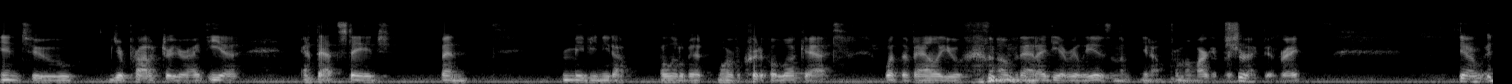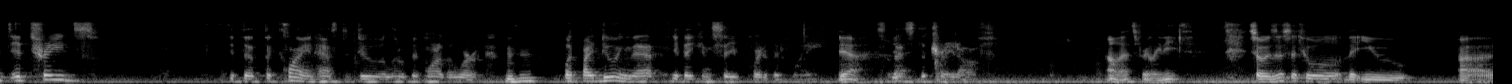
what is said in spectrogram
into your product or your idea at that stage, then maybe you need a, a little bit more of a critical look at what the value of that idea really is in the you know from a market Sure. perspective right Yeah, it, it trades, the, the client has to do a little bit more of the work. mm-hmm. But by doing that, they can save quite a bit of money. yeah So that's the trade-off. oh that's really neat so is this a tool that you uh,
